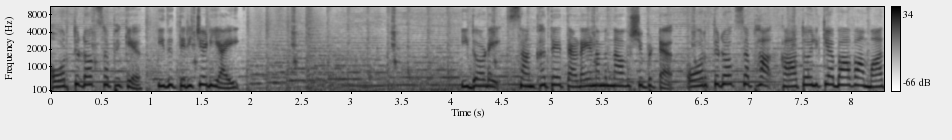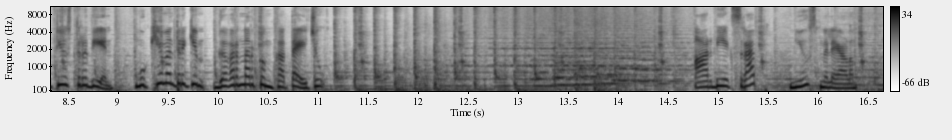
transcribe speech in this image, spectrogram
ഓർത്തഡോക്സ് സഭയ്ക്ക് ഇത് തിരിച്ചടിയായി. ഇതോടെ സംഘത്തെ തടയണമെന്നാവശ്യപ്പെട്ട് ഓർത്തഡോക്സ് സഭ കാത്തോലിക്ക ബാവ മാത്യു തൃതീയൻ മുഖ്യമന്ത്രിക്കും ഗവർണർക്കും കത്തയച്ചു. R D X rap news Malayalam.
